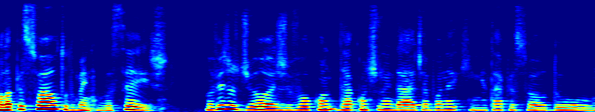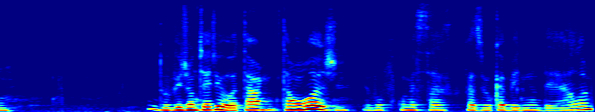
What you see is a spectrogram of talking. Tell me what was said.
Olá pessoal, tudo bem com vocês? No vídeo de hoje vou dar continuidade à bonequinha, tá pessoal, do, do vídeo anterior, tá? Então hoje eu vou começar a fazer o cabelinho dela.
